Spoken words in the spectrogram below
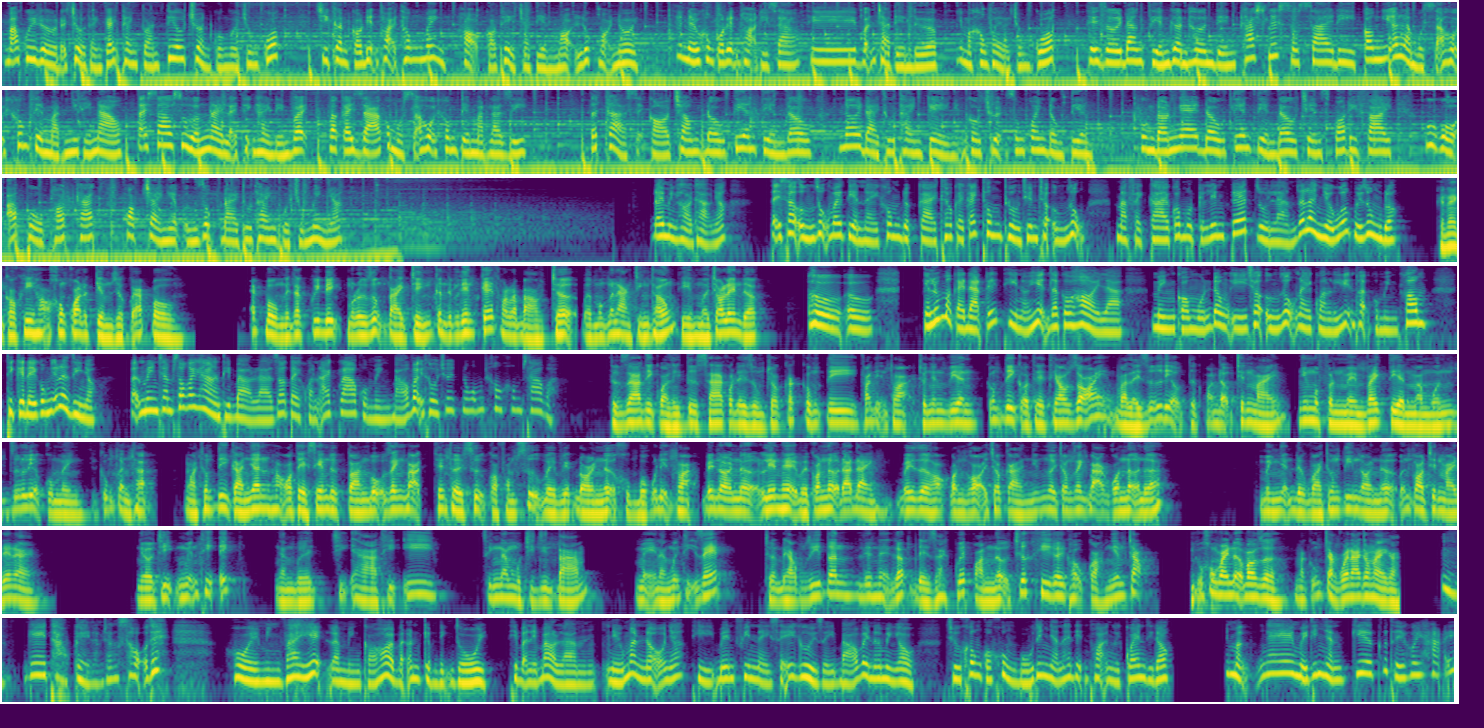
Mã QR đã trở thành cách thanh toán tiêu chuẩn của người Trung Quốc. Chỉ cần có điện thoại thông minh, họ có thể trả tiền mọi lúc mọi nơi. Thế nếu không có điện thoại thì sao? Thì vẫn trả tiền được, nhưng mà không phải ở Trung Quốc. Thế giới đang tiến gần hơn đến cashless society, có nghĩa là một xã hội không tiền mặt như thế nào? Tại sao xu hướng này lại thịnh hành đến vậy? Và cái giá của một xã hội không tiền mặt là gì? Tất cả sẽ có trong Đầu tiên tiền đâu, nơi Đài Thu Thanh kể những câu chuyện xung quanh đồng tiền. Cùng đón nghe Đầu tiên tiền đâu trên Spotify, Google Apple Podcast hoặc trải nghiệm ứng dụng Đài Thu Thanh của chúng mình nhé. Đây mình hỏi Thảo nhé, tại sao ứng dụng vay tiền này không được cài theo cái cách thông thường trên chợ ứng dụng mà phải cài qua một cái liên kết rồi làm rất là nhiều bước mới dùng được? Cái này có khi họ không qua được kiểm duyệt của Apple. Apple người ta quy định một ứng dụng tài chính cần được liên kết hoặc là bảo trợ bởi một ngân hàng chính thống thì mới cho lên được. Ừ, ừ. Cái lúc mà cài đặt ấy thì nó hiện ra câu hỏi là mình có muốn đồng ý cho ứng dụng này quản lý điện thoại của mình không? Thì cái đấy có nghĩa là gì nhỉ? Bạn mình chăm sóc khách hàng thì bảo là do tài khoản iCloud của mình báo vậy thôi chứ nó cũng không không sao cả. Thực ra thì quản lý từ xa có thể dùng cho các công ty phát điện thoại cho nhân viên. Công ty có thể theo dõi và lấy dữ liệu từ hoạt động trên máy. Nhưng một phần mềm vay tiền mà muốn dữ liệu của mình thì cũng cẩn thận. Ngoài thông tin cá nhân, họ có thể xem được toàn bộ danh bạ trên thời sự có phóng sự về việc đòi nợ khủng bố của điện thoại. Bên đòi nợ liên hệ với con nợ đã đành, bây giờ họ còn gọi cho cả những người trong danh bạ của con nợ nữa. Mình nhận được vài thông tin đòi nợ vẫn còn trên máy đây này. Nhờ chị Nguyễn Thị X nhắn với chị Hà Thị Y, sinh năm 1998, mẹ là Nguyễn Thị Z, trường đại học Duy Tân liên hệ gấp để giải quyết khoản nợ trước khi gây hậu quả nghiêm trọng. Mình cũng không vay nợ bao giờ mà cũng chẳng quen ai trong này cả. Ừ, nghe Thảo kể làm Trang sợ thế. Hồi mình vay ấy là mình có hỏi bạn ân kiểm định rồi thì bạn ấy bảo là nếu mà nợ nhá thì bên fin này sẽ gửi giấy báo về nơi mình ở chứ không có khủng bố tin nhắn hay điện thoại người quen gì đâu. Nhưng mà nghe mấy tin nhắn kia cứ thấy hơi hãi.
